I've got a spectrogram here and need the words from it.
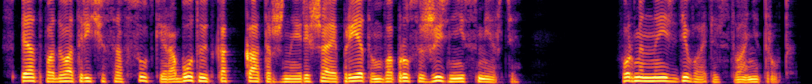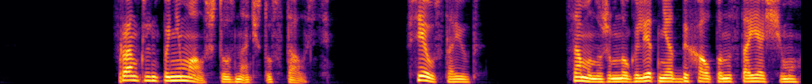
Спят по 2-3 часа в сутки, работают как каторжные, решая при этом вопросы жизни и смерти. Форменное издевательство, а не труд. Франклин понимал, что значит усталость. Все устают. Сам он уже много лет не отдыхал по-настоящему,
